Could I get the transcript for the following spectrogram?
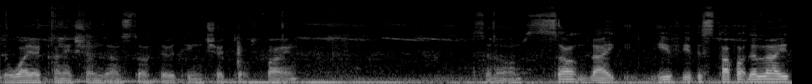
the wire connections and stuff everything checked out fine. So um some like if if it stop at the light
